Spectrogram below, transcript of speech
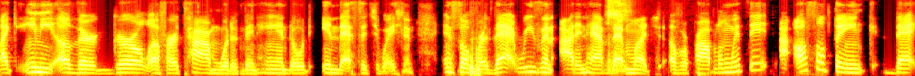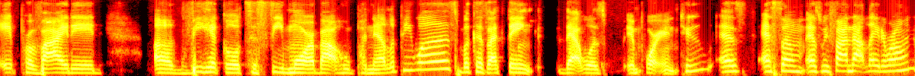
like any other girl of her time would have been handled in that situation. And so for that reason, I didn't have that much of a problem with it. I also think that it provided a vehicle to see more about who Penelope was because I think that was important too as as some as we find out later on.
